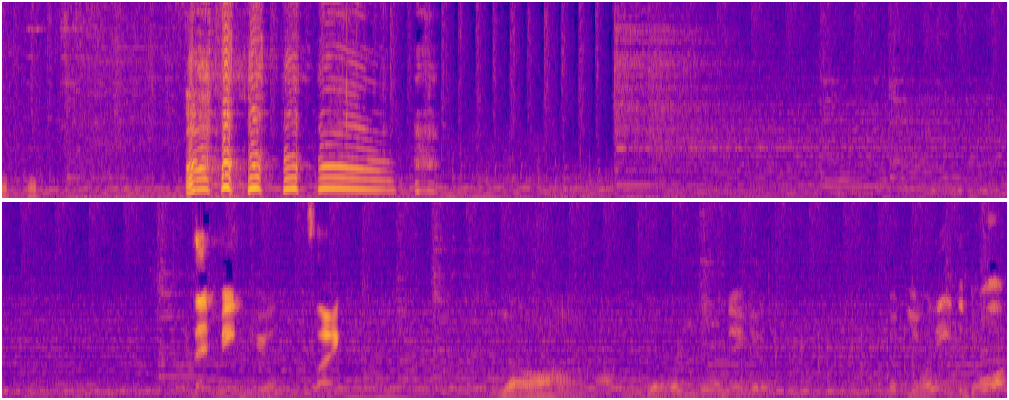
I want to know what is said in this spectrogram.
whoop, whoop. that main shield. It's like, yo, yo, what are you doing there, Gitto? You want to eat the door?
